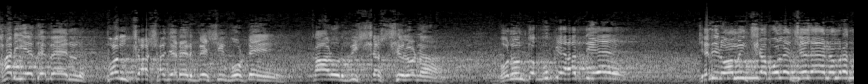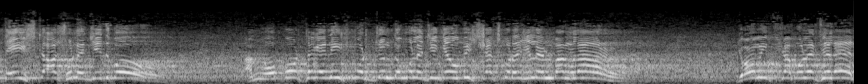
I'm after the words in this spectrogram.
হারিয়ে দেবেন পঞ্চাশ হাজারের বেশি ভোটে। কারোর বিশ্বাস ছিল না। বলুন তো বুকে হাত দিয়ে। যেদিন অমিত শাহ বলেছিলেন, আমরা তেইশটা আসনে জিতব। আমি ওপর থেকে নিচ পর্যন্ত বলেছি, কেউ বিশ্বাস করেছিলেন বাংলার? যে অমিত শাহ বলেছিলেন,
